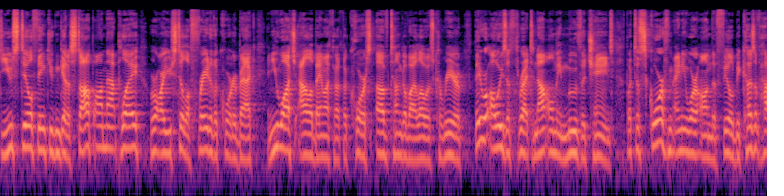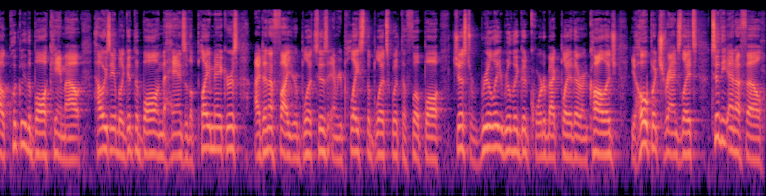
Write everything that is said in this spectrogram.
Do you still think you can get a stop on that play or are you still afraid of the quarterback? And you watch Alabama throughout the course of Tagovailoa's career, they were always a threat to not only move the chains, but to score from anywhere on the field because of how quickly the ball came out, how he's able to get the ball in the hands of the playmakers, identify your blitzes, and replace the blitz with the football. Just really, really good quarterback play there in college. You hope it translates to the NFL.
